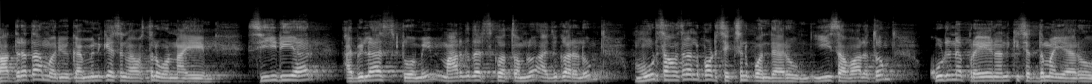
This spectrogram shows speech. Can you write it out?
భద్రత మరియు కమ్యూనికేషన్ వ్యవస్థలు ఉన్నాయి. సిడిఆర్ అభిలాష్ టోమీ మార్గదర్శకత్వంలో అధికారులు మూడు సంవత్సరాల పాటు శిక్షణ పొందారు. ఈ సవాలుతో కూడిన ప్రయాణానికి సిద్ధమయ్యారు.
